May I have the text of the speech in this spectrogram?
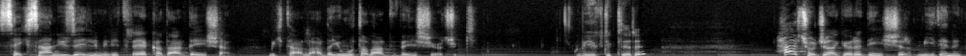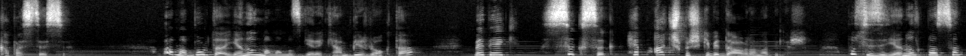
80-150 mililitreye kadar değişen miktarlarda. Yumurtalar da değişiyor çünkü. Büyüklükleri. Her çocuğa göre değişir midenin kapasitesi. Ama burada yanılmamamız gereken bir nokta, bebek sık sık hep açmış gibi davranabilir. Bu sizi yanıltmasın,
